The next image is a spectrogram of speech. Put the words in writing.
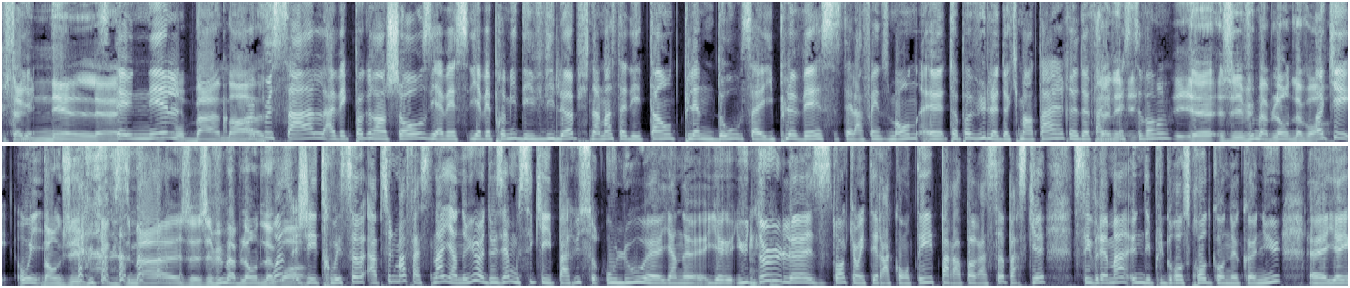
C'était une île. euh, C'était une île Aux Bahamas. un peu sale, avec pas grand-chose. Il avait, il avait promis des villas, puis finalement, c'était des tentes pleines d'eau. Ça, il pleuvait, c'était la fin du monde. Euh, T'as pas vu le documentaire de Fire Festival? euh, j'ai vu ma blonde le voir. OK, oui. Donc, j'ai vu quelques images. J'ai vu ma blonde le Moi, voir. j'ai trouvé ça absolument fascinant. Il y en a eu un deuxième aussi qui est paru sur Hulu. Euh, il y en a, il y a eu deux là, histoires qui ont été racontées par rapport à ça parce que c'est vraiment une des plus grosses fraudes qu'on a connues. Euh, il, a,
